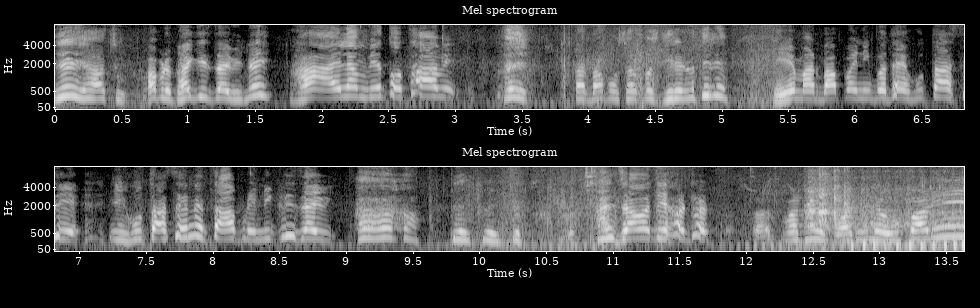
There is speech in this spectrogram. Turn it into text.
એ સાચું આપણે ભાગી જ આવી નહીં? હા આયલામ વેતો થાવે હે તાર બાપો સરપંચ ઘીરે નથી ને? હે માર બાપાની બધાય હુતા છે ઈ હુતા છે ને તો આપણે નીકળી જાવી હા હા હા. બેસ બેસ હાલ જવા દે હઠ સરપંચની સોયડીને ઉપાડી.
